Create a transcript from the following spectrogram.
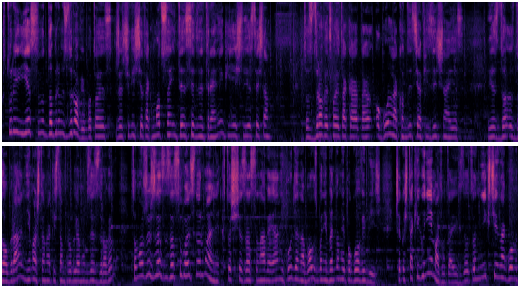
który jest w dobrym zdrowiu, bo to jest rzeczywiście tak mocno intensywny trening i jeśli jesteś tam, to zdrowie twoje, taka ta ogólna kondycja fizyczna jest, jest do, dobra, nie masz tam jakichś tam problemów ze zdrowiem, to możesz zas, zasuwać normalnie. Ktoś się zastanawia, ja nie pójdę na boks, bo nie będą mnie po głowie bić. Czegoś takiego nie ma tutaj, to, to nikt cię na głowę,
